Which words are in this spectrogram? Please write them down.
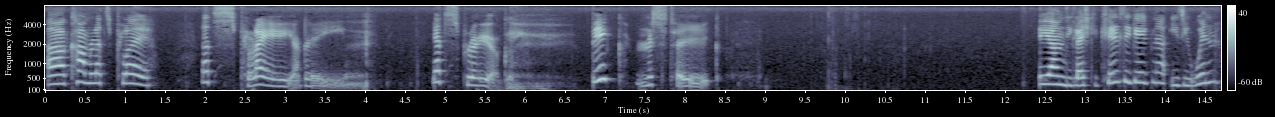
Ah, come, let's play. Let's play a game. Let's play a game. Big mistake. Wir haben die gleich gekillt, die Gegner. Easy win.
